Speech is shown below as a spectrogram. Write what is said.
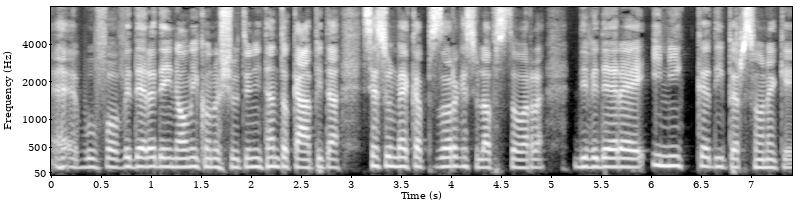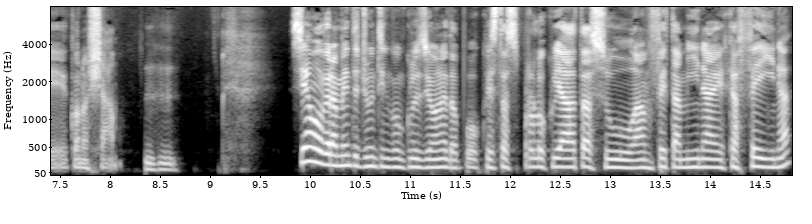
è buffo vedere dei nomi conosciuti. Ogni tanto capita sia sul Mac App Store che sull'App Store di vedere i nick di persone che conosciamo. Mm-hmm. Siamo veramente giunti in conclusione dopo questa sproloquiata su anfetamina e caffeina.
